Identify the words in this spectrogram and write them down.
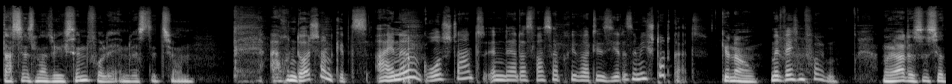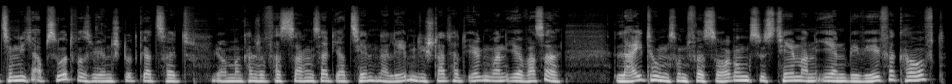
Das ist natürlich sinnvolle Investition. Auch in Deutschland gibt es eine Großstadt, in der das Wasser privatisiert ist, nämlich Stuttgart. Genau. Mit welchen Folgen? Naja, das ist ja ziemlich absurd, was wir in Stuttgart seit, ja, man kann schon fast sagen, seit Jahrzehnten erleben. Die Stadt hat irgendwann ihr Wasserleitungs- und Versorgungssystem an ENBW verkauft.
